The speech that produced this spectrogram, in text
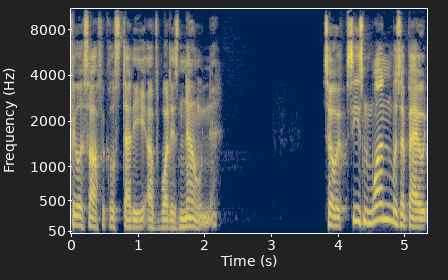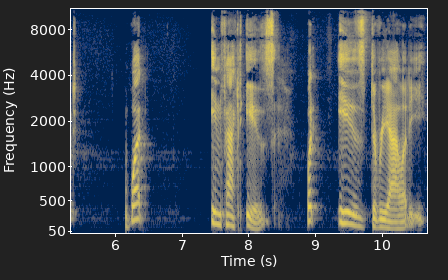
philosophical study of what is known. So if season one was about what in fact is, what is the reality?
